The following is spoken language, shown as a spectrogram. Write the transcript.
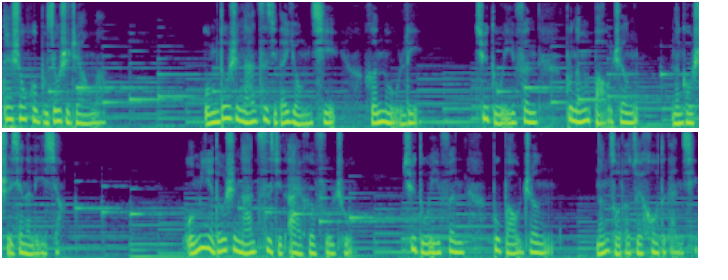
但生活不就是这样吗？我们都是拿自己的勇气和努力，去赌一份不能保证能够实现的理想。我们也都是拿自己的爱和付出，去赌一份不保证能走到最后的感情。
